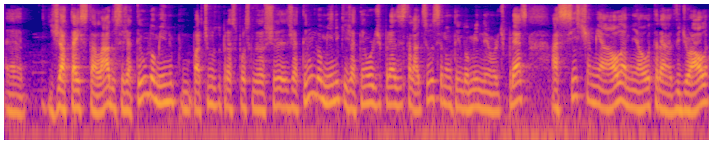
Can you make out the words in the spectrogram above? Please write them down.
é, já está instalado, você já tem um domínio, partimos do pressuposto que você já tem um domínio que já tem o WordPress instalado. Se você não tem domínio nem WordPress, assiste a minha aula, a minha outra videoaula,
